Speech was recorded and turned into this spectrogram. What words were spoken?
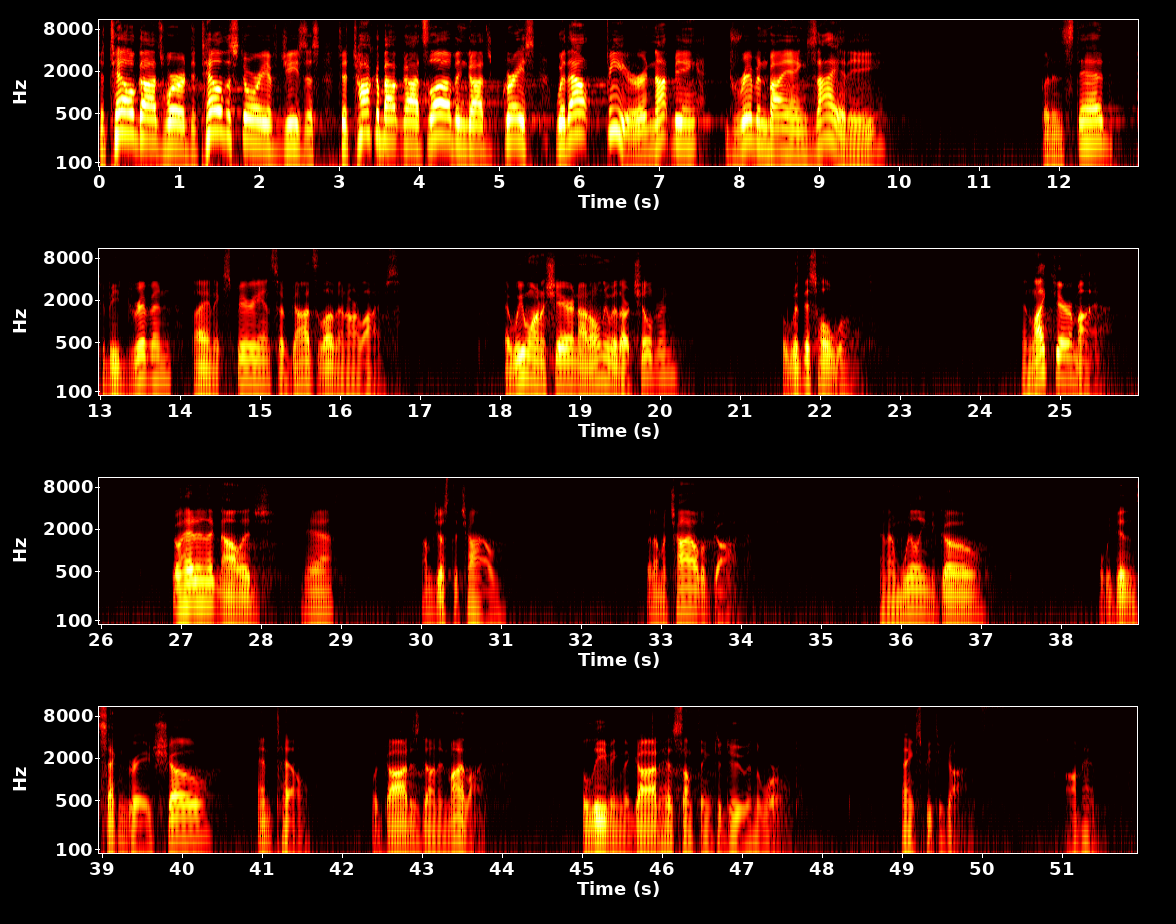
to tell God's word, to tell the story of Jesus, to talk about God's love and God's grace without fear and not being driven by anxiety, but instead to be driven by an experience of God's love in our lives. That we want to share not only with our children, but with this whole world. And like Jeremiah, go ahead and acknowledge, yeah, I'm just a child. But I'm a child of God. And I'm willing to go what we did in second grade show and tell what God has done in my life, believing that God has something to do in the world. Thanks be to God. Amen.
